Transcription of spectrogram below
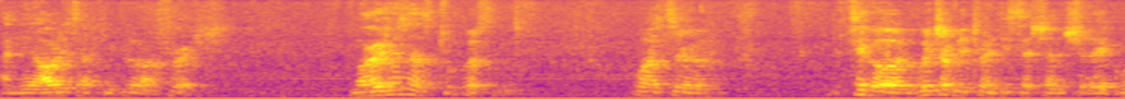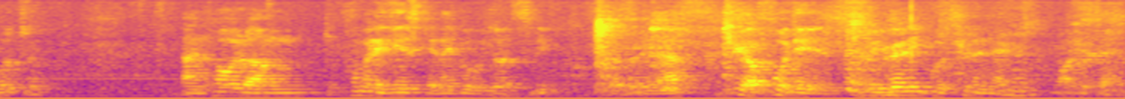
and they always have people who are fresh. Mauritius has two who has to figure out which of the 20 sessions should I go to and how long, how many days can I go without sleep. Because the last three or four days, we really go through the night all the time.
